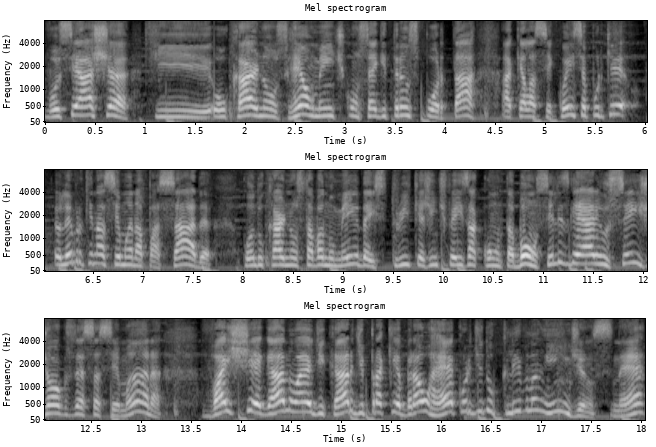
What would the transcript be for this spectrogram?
Você acha que o Cardinals realmente consegue transportar aquela sequência? Porque eu lembro que na semana passada, quando o Cardinals estava no meio da streak, a gente fez a conta. Bom, se eles ganharem os seis jogos dessa semana, vai chegar no wild card para quebrar o recorde do Cleveland Indians, né?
